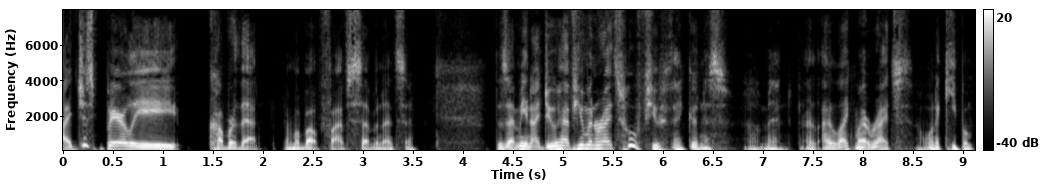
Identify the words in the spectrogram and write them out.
I just barely cover that. I'm about five seven, I'd say. Does that mean I do have human rights? Whew, phew, thank goodness. Oh man, I, I like my rights. I want to keep them.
